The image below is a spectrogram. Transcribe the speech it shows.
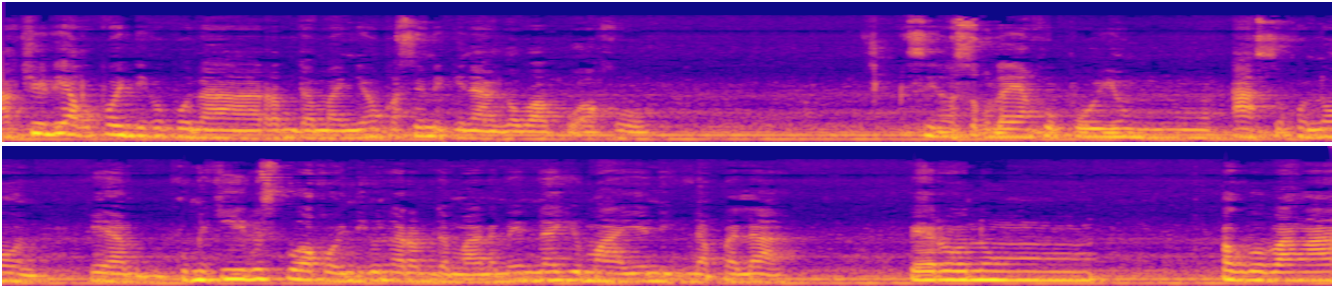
Actually ako po hindi ko po naramdaman yun kasi may ginagawa po ako. Sinusuklayan ko po yung aso ko noon. Kaya kumikilos po ako, hindi ko naramdaman na may nayumayanig na pala. Pero nung pagbaba nga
